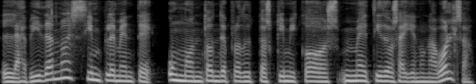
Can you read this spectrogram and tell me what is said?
la vida no es simplemente un montón de productos químicos metidos ahí en una bolsa.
